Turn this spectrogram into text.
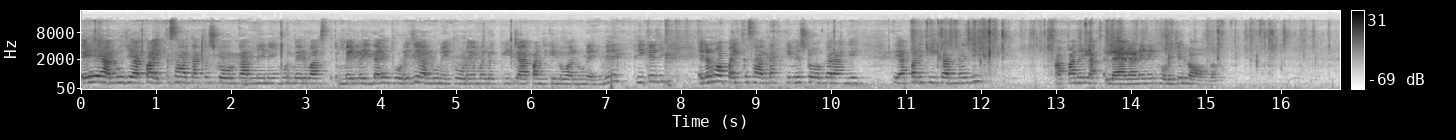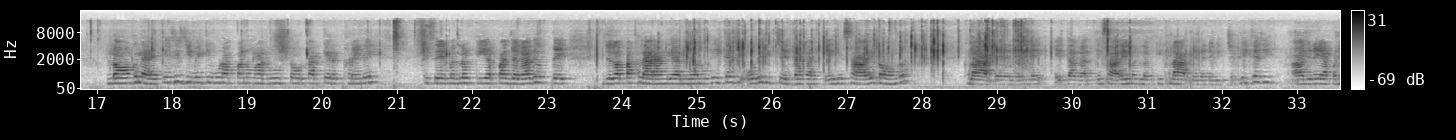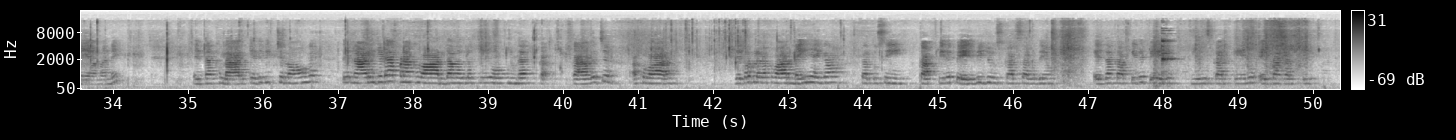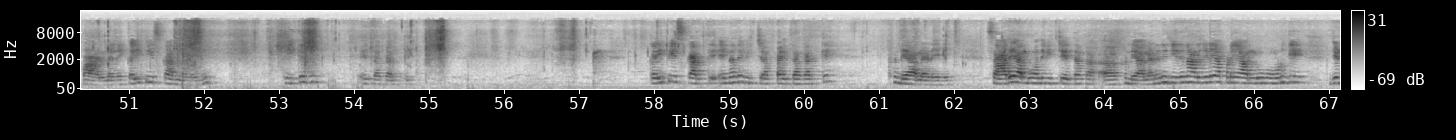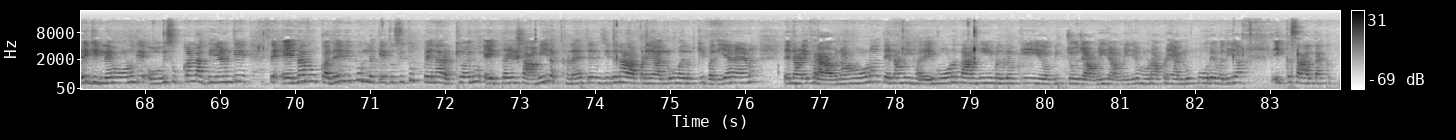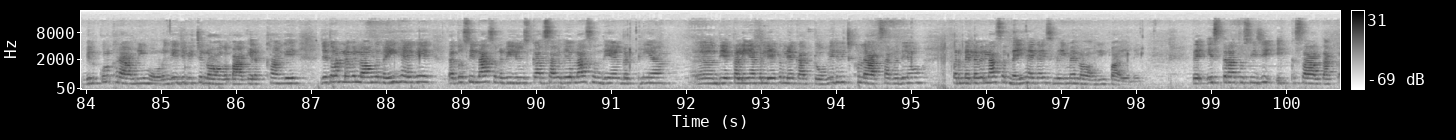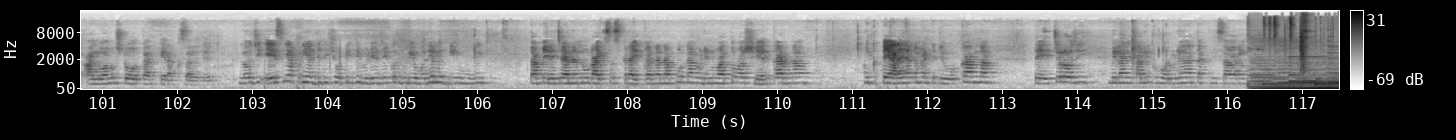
ਇਹ ਆਲੂ ਜੇ ਆਪਾਂ 1 ਸਾਲ ਤੱਕ ਸਟੋਰ ਕਰਨੇ ਨੇ, ਹੁਣ ਮੇਰੇ ਵਾਸਤੇ, ਮੇਰੇ ਲਈ ਤਾਂ ਇਹ ਥੋੜੇ ਜਿਹੇ ਆਲੂ ਨੇ ਥੋੜੇ ਮਤਲਬ ਕਿ 4-5 ਕਿਲੋ ਆਲੂ ਨੇ ਇਹ ਮੇਰੇ, ਠੀਕ ਹੈ ਜੀ? ਇਹਨਾਂ ਨੂੰ ਆਪਾਂ 1 ਸਾਲ ਤੱਕ ਕਿਵੇਂ ਸਟੋਰ ਕਰਾਂਗੇ? ਤੇ ਆਪਾਂ ਨੇ ਕੀ ਕਰਨਾ ਜੀ? ਆਪਾਂ ਨੇ ਲ- ਲੈ ਲੈਣੇ ਨੇ ਥੋੜੇ ਜਿਹੇ ਲੌਂਗ। ਲੌਂਗ ਲੈ ਕੇ ਜੀ, ਜਿਵੇਂ ਕਿ ਹੁਣ ਆਪਾਂ ਨੂੰ ਆਲੂ ਸਟੋਰ ਕਰਕੇ ਰੱਖਣੇ ਨੇ। ਕਿਸੇ ਮਤਲਬ ਕਿ ਆਪਾਂ ਜਗ੍ਹਾ ਦੇ ਉੱਤੇ, ਜਦੋਂ ਆਪਾਂ ਖਲਾਰਾਂਗੇ ਆਲੂਆਂ ਨੂੰ, ਠੀਕ ਹੈ ਜੀ? ਉਹਦੇ ਵਿੱਚ ਇਦਾਂ ਕਰਕੇ ਇਹ ਸਾਰੇ ਲੌਂਗ ਖਲਾਰ ਦੇਣੇ ਨੇ ਇਹਨੇ। ਇਦਾਂ ਕਰਕੇ ਸਾਰੇ ਮਤਲਬ ਕਿ ਖਲਾਰ ਦੇਣੇ ਨੇ ਵਿੱਚ, ਠੀਕ ਹੈ ਜੀ? ਆ ਜਿਹੜੇ ਆਪਣੇ ਆਹ ਨੇ। ਇਦਾਂ ਖਿਲਾਰ ਕੇ ਇਹਦੇ ਵਿੱਚ ਲੌਂਗ ਤੇ ਨਾਲ ਹੀ ਜਿਹੜਾ ਆਪਣਾ ਅਖਬਾਰ ਦਾ ਮਤਲਬ ਕਿ ਉਹ ਹੁੰਦਾ ਕਾਗਜ਼, ਅਖਬਾਰ। ਜੇ ਤੁਹਾਡੇ ਕੋਲ ਅਖਬਾਰ ਨਹੀਂ ਹੈਗਾ, ਤਾਂ ਤੁਸੀਂ ਕਾਪੀ ਦੇ ਪੇਜ ਵੀ ਯੂਜ਼ ਕਰ ਸਕਦੇ ਹੋ। ਇਦਾਂ ਕਾਪੀ ਦੇ ਪੇਜ ਯੂਜ਼ ਕਰਕੇ ਇਹਨੂੰ ਇਦਾਂ ਕਰਕੇ ਪਾੜ ਲੈਣੇ, ਕਈ ਪੀਸ ਕਰ ਲੈਣੇ ਨੇ। ਠੀਕ ਹੈ ਜੀ? ਇਦਾਂ ਕਰਕੇ। ਕਈ ਪੀਸ ਕਰਕੇ ਇਹਨਾਂ ਦੇ ਵਿੱਚ ਆਪਾਂ ਇਦਾਂ ਕਰਕੇ ਖੰਡਿਆ ਲੈਣੇ ਨੇ। ਸਾਰੇ ਆਲੂਆਂ ਦੇ ਵਿੱਚ ਇਦਾਂ ਖੰਡਿਆ ਲੈਣੇ ਨੇ ਜਿਹਦੇ ਨਾਲ ਜਿਹੜੇ ਆਪਣੇ ਆਲੂ ਹੋਣਗੇ, ਜਿਹੜੇ ਗਿੱਲੇ ਹੋਣਗੇ, ਉਹ ਵੀ ਸੁੱਕਣ ਲੱਗ ਜਾਣਗੇ। ਤੇ ਇਹਨਾਂ ਨੂੰ ਕਦੇ ਵੀ ਭੁੱਲ ਕੇ ਤੁਸੀਂ ਧੁੱਪੇ ਨਾ ਰੱਖਿਓ, ਇਹਨੂੰ ਇਦਾਂ ਹੀ ਛਾਵੇਂ ਰੱਖਣਾ ਤੇ ਜਿਹਦੇ ਨਾਲ ਆਪਣੇ ਆਲੂ ਮਤਲਬ ਕਿ ਵਧੀਆ ਰਹਿਣ ਤੇ ਨਾਲੇ ਖਰਾਬ ਨਾ ਹੋਣ ਤੇ ਨਾ ਹੀ ਹਰੇ ਹੋਣ, ਨਾ ਹੀ ਮਤਲਬ ਕਿ ਵਿੱਚੋਂ ਜਾਮਣੀ ਜਾਮਣੀ ਜੇ ਹੁਣ। ਆਪਣੇ ਆਲੂ ਪੂਰੇ ਵਧੀਆ ਇੱਕ ਸਾਲ ਤੱਕ ਬਿਲਕੁਲ ਖਰਾਬ ਨਹੀਂ ਹੋਣਗੇ, ਜੇ ਵਿੱਚ ਲੌਂਗ ਪਾ ਕੇ ਰੱਖਾਂਗੇ। ਜੇ ਤੁਹਾਡੇ ਲਵੇ ਲੌਂਗ ਨਹੀਂ ਹੈਗੇ, ਤਾਂ ਤੁਸੀਂ ਲਸਣ ਵੀ ਯੂਜ਼ ਕਰ ਸਕਦੇ ਹੋ। ਲਸਣ ਦੀਆਂ ਗੱਠੀਆਂ ਦੀਆਂ ਕਲੀਆਂ ਕਲੀਆਂ ਕਲੀਆਂ ਕਰਕੇ ਉਹ ਵੀ ਇਹਦੇ ਵਿੱਚ ਖਿਲਾਰ ਸਕਦੇ ਹੋ। ਪਰ ਮੇਰੇ ਲਵੇ ਲਸਣ ਨਹੀਂ ਹੈਗਾ, ਇਸ ਲਈ ਮੈਂ ਲੌਂਗ ਹੀ ਪਾਏ ਨੇ। ਤੇ ਇਸ ਤਰ੍ਹਾਂ ਤੁਸੀਂ ਜੀ 1 ਸਾਲ ਤੱਕ ਆਲੂਆਂ ਨੂੰ ਸਟੋਰ ਕਰਕੇ ਰੱਖ ਸਕਦੇ ਹੋ। ਲਓ ਜੀ, ਇਹ ਸੀ ਆਪਣੀ ਅੱਜ ਦੀ ਛੋਟੀ ਜਿਹੀ ਵੀਡੀਓ ਜੇਕਰ ਵੀਡੀਓ ਵਧੀਆ ਲੱਗੀ ਹੋਊਗੀ, ਤਾਂ ਮੇਰੇ ਚੈਨਲ ਨੂੰ ਲਾਈਕ ਸਬਸਕ੍ਰਾਈਬ ਕਰਨਾ ਨਾ ਭੁੱਲਣਾ। ਵੀਡੀਓ ਨੂੰ ਵੱਧ ਤੋਂ ਵੱਧ ਸ਼ੇਅਰ ਕਰਨਾ। ਇੱਕ ਪਿਆਰਾ ਜਿਹਾ ਕਮੈਂਟ ਜ਼ਰੂਰ ਕਰਨਾ। ਤੇ ਚਲੋ ਜੀ, ਮਿਲਾਂਗੇ ਕੱਲ ਇੱਕ ਹੋਰ ਵੀਡੀਓ ਨਾਲ। ਤੱਕ ਲਈ ਸਾਰਿਆਂ ਨੂੰ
